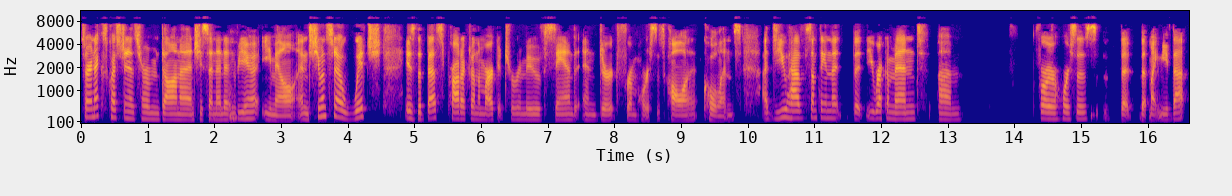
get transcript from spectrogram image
So our next question is from Donna, and she sent it in via email, and she wants to know which is the best product on the market to remove sand and dirt from horses' colons. Uh, do you have something that that you recommend um, for horses that that might need that?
